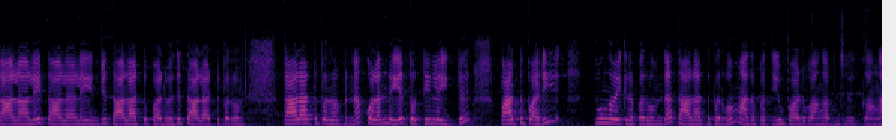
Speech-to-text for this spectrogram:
தாளாலே தாளாலே என்று தாளாட்டு பாடுவது தாளாட்டு பருவம். தாளாட்டு பருவம் அப்படின்னா குழந்தைய தொட்டிலில் இட்டு பாட்டு பாடி தூங்க வைக்கிற பருவம் தான் தாளாட்டு பருவம். அதை பற்றியும் பாடுவாங்க அப்படின்னு சொல்லியிருக்காங்க.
